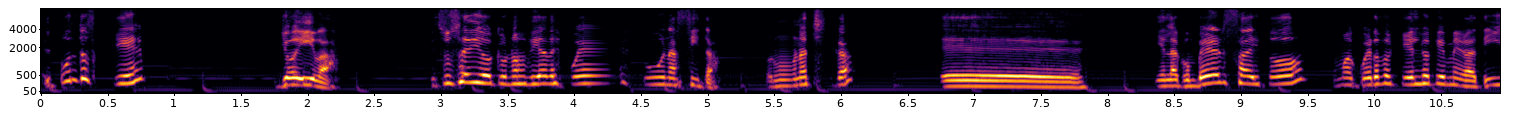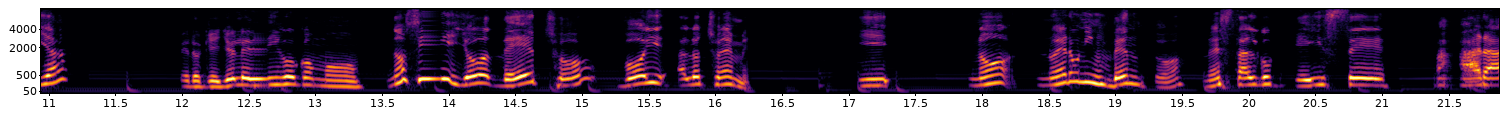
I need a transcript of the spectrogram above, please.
El punto es que yo iba. Y sucedió que unos días después tuve una cita con una chica. Eh, y en la conversa y todo, no me acuerdo qué es lo que me gatilla, pero que yo le digo como, no, sí, yo de hecho voy al 8M. Y no, no era un invento, no es algo que hice para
